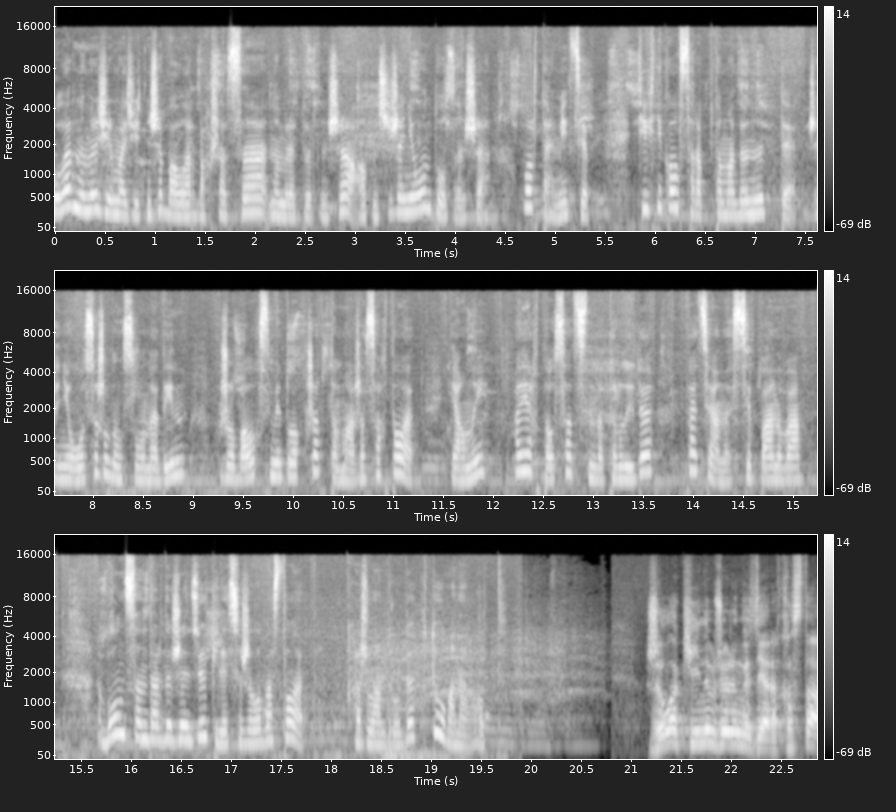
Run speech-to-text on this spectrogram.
Олар нөмірі 27 балалар бақшасы нөмірі 4 6 және 19 орта мектеп. Техникалық сараптамадан өтті және осы жылдың соңына дейін жобалық сметалық құжаттама жасақталады. Яғни аяқтау сатысында тұр дейді татьяна степанова. Бұл нысандарды жөндеу келесі жылы басталады. Қаржыландыруды күту ғана қалды. Жылы киініп жүріңіздер, қыста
